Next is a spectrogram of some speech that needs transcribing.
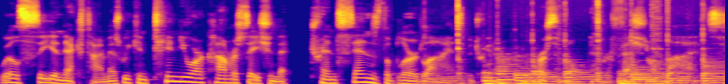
We'll see you next time as we continue our conversation that transcends the blurred lines between our personal and professional lives.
